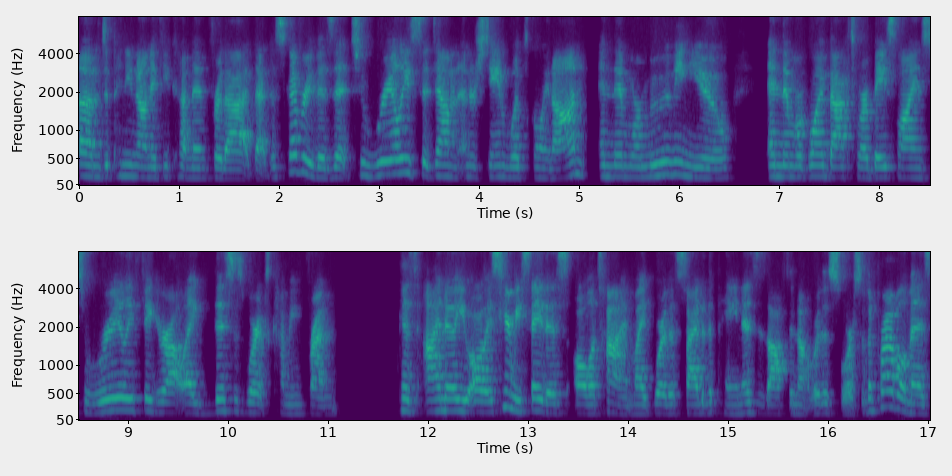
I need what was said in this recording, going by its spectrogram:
um, depending on if you come in for that that discovery visit to really sit down and understand what's going on and then we're moving you and then we're going back to our baselines to really figure out like this is where it's coming from. Because i know you always hear me say this all the time like where the side of the pain is is often not where the source of the problem is.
